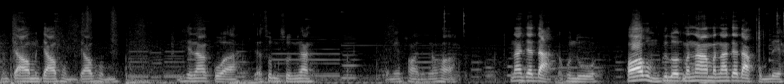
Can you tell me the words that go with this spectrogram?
มันจะเอามันจะเอาผมจะเอาผมไม่ใช่น่ากลัว เดี๋ยวซุ่มซุนกันเดี๋ยวไม่พอเดี๋ยวไม่พอ น่าจะดักกับคุณดู เพราะผมขึ้นรถมันน่ามันน่าจะดักผมเลย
